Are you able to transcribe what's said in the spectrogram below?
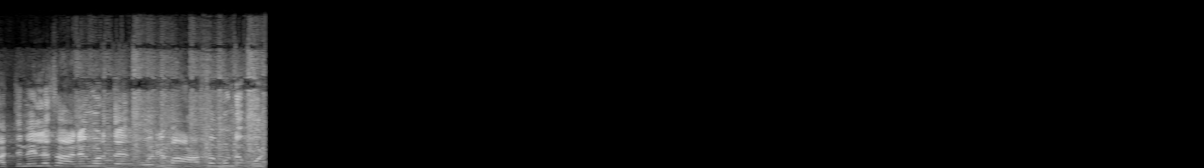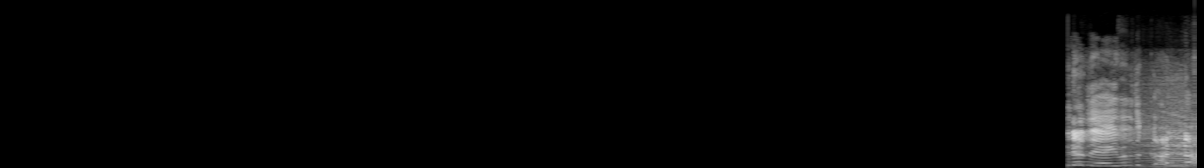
അച്ഛനെ സാധനം കൊടുത്തേ. ഒരു മാസം കൊണ്ട് ദൈവം കണ്ടോ?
